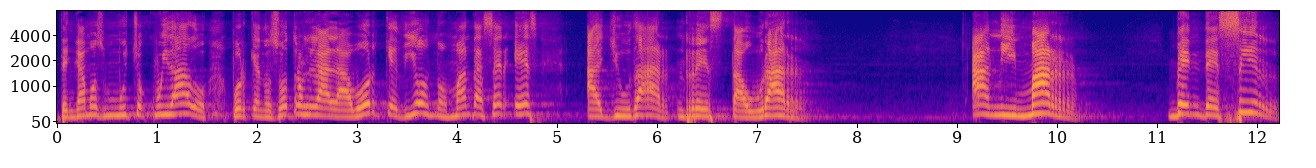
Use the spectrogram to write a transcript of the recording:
tengamos mucho cuidado, porque nosotros la labor que Dios nos manda hacer es ayudar, restaurar, animar, bendecir,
